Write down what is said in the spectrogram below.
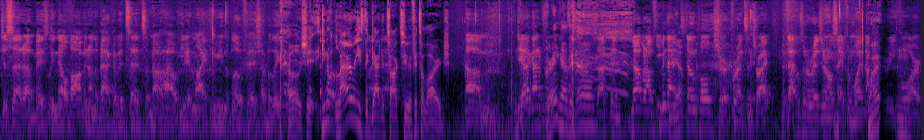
Just said um, basically nail bomb, and on the back of it said something about how he didn't like me eating the blowfish. I believe. Oh shit! You know, Larry's the guy to talk to if it's a large. Um, yeah, I got it from Greg has it now. Something. No, but I was, even that Yep. Stone Cold shirt, for instance, right? If that was an original, say from what What? three, four,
